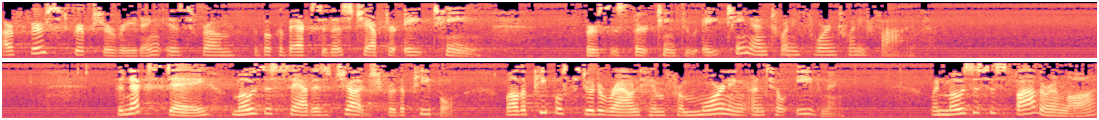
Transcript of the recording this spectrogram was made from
Our first scripture reading is from the book of Exodus, chapter 18, verses 13 through 18 and 24 and 25. The next day, Moses sat as judge for the people, while the people stood around him from morning until evening. When Moses' father in law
